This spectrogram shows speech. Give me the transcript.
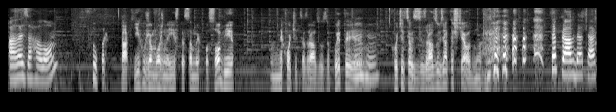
Але загалом супер. Так, їх вже можна їсти самих по собі. Не хочеться зразу запити. Угу. Хочеться зразу взяти ще одну. Це правда, так.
